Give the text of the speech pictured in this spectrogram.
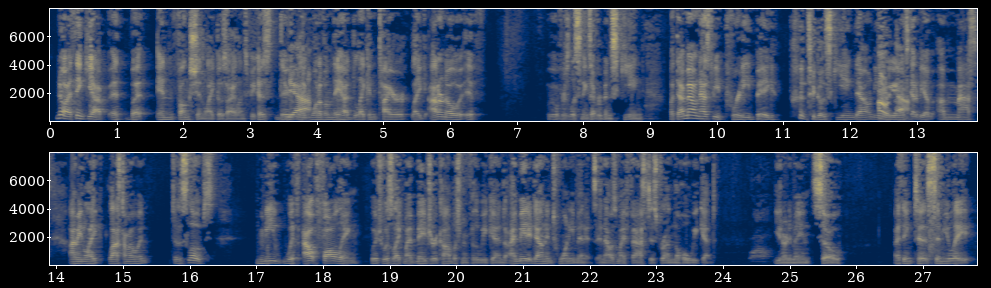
No, I think yeah, it, but in function like those islands because they're Yeah. like one of them. They had like entire like I don't know if whoever's listening's ever been skiing, but that mountain has to be pretty big to go skiing down. You oh, know, Oh, I mean? yeah. it's got to be a, a mass. I mean, like last time I went to the slopes, me without falling, which was like my major accomplishment for the weekend. I made it down in 20 minutes, and that was my fastest run the whole weekend. Wow. You know what I mean? So I think to simulate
